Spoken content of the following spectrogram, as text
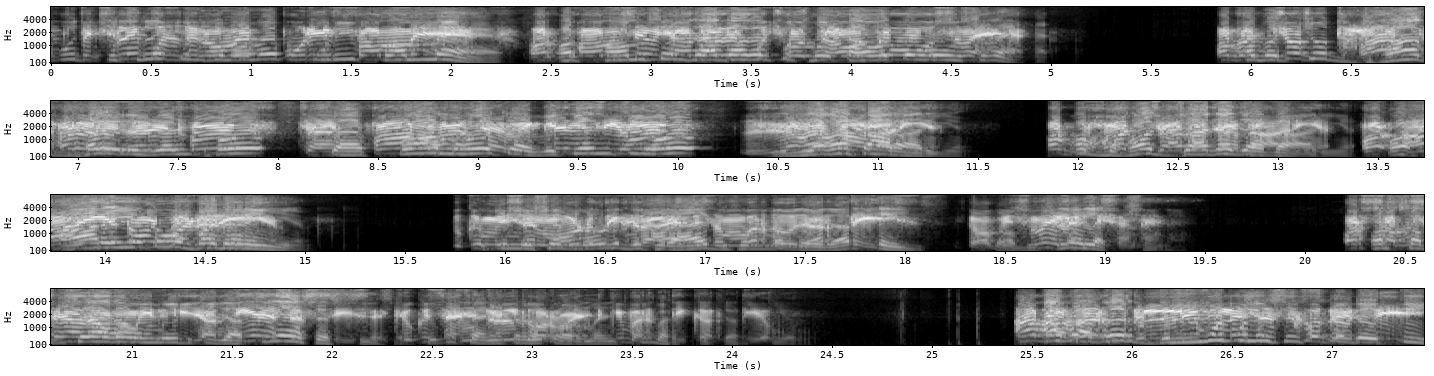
कुछ पिछले कुछ दिनों में पूरी फॉर्म में है और फॉर्म से ज़्यादा अगर कुछ होता हो तो वो उसमें है और बच्चों धड़ाक धड़ रिज़ल्ट हो चाहे फॉर्म हो चाहे वैकेंसी हो लगातार आ रही है और बहुत ज़्यादा ज़्यादा आ रही है। और आ रही है तो वो बढ़ रही है। क्योंकि मिशन मोड दिख रहा है दिसंबर दो हज़ार तेईस चौबीस में इलेक्शन है। और सबसे ज़्यादा उम्मीद की जाती है एसएससी से क्योंकि सेंट्रल गवर्नमेंट की भर्ती करती है अब अगर दिल्ली पुलिस इसको देती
